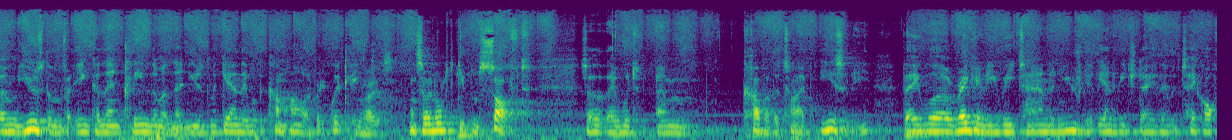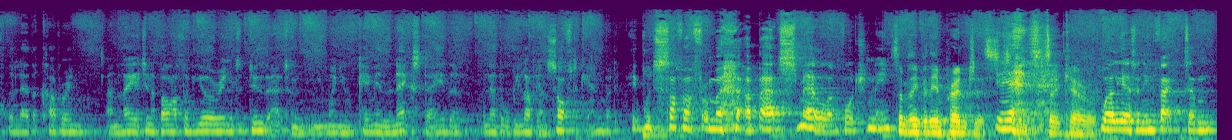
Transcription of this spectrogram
um, use them for ink and then clean them and then use them again, they would become hard very quickly. Right. And so, in order to keep them soft, so that they would um, cover the type easily, They were regularly retanned, and usually at the end of each day, they would take off the leather covering and lay it in a bath of urine to do that. And when you came in the next day, the leather would be lovely and soft again, but it would suffer from a, a bad smell, unfortunately. Something for the apprentice yes. to take care of. Well, yes, and in fact, um,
